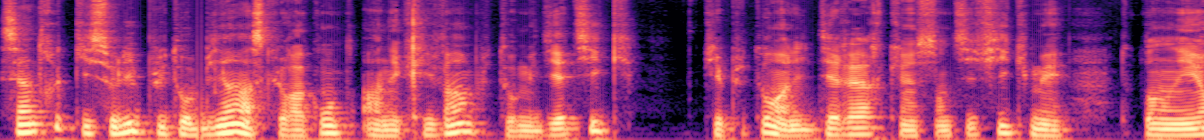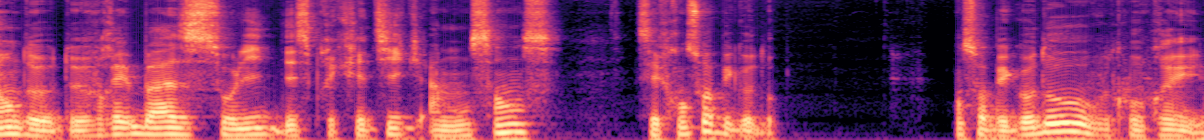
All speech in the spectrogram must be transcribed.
C'est un truc qui se lie plutôt bien à ce que raconte un écrivain plutôt médiatique, qui est plutôt un littéraire qu'un scientifique, mais tout en ayant de, vraies bases solides d'esprit critique à mon sens, c'est François Bégodeau. François Bégodeau, vous trouverez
